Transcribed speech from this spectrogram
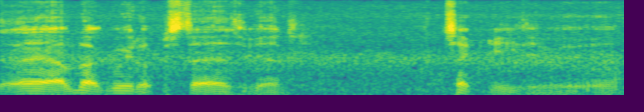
Uh, I'm not going upstairs again. Check easy with it.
